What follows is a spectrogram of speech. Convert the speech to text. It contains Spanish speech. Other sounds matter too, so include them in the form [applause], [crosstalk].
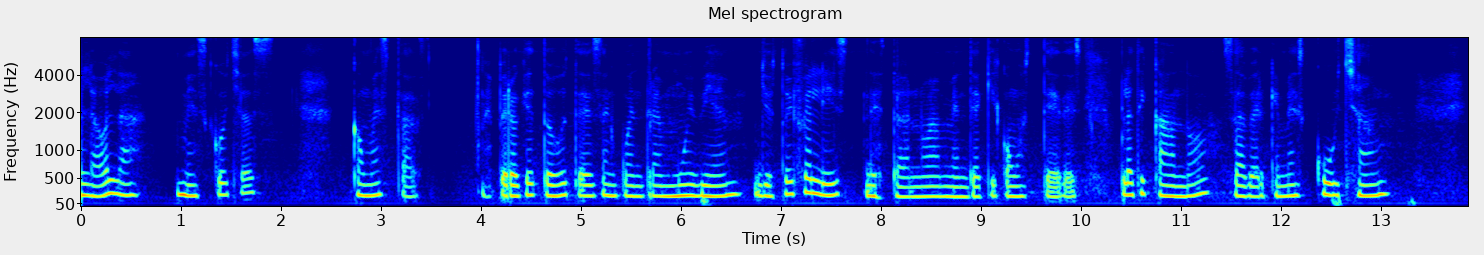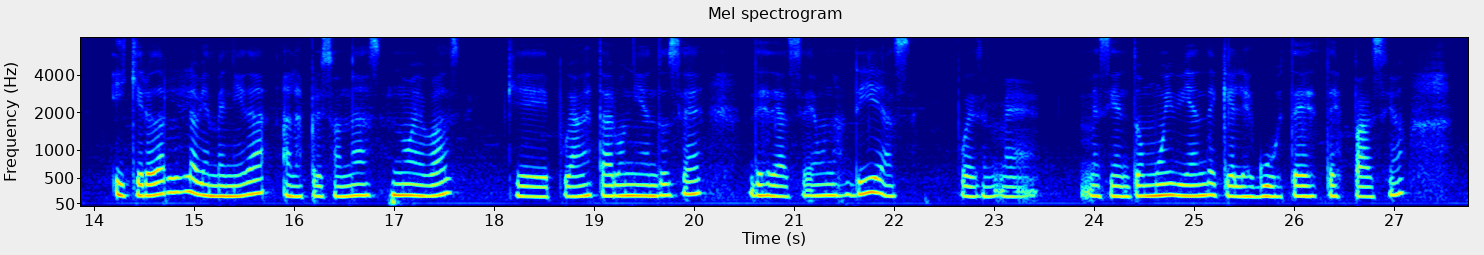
Hola, hola, ¿me escuchas? ¿Cómo estás? Espero que todos ustedes se encuentren muy bien. Yo estoy feliz de estar nuevamente aquí con ustedes platicando, saber que me escuchan y quiero darles la bienvenida a las personas nuevas que puedan estar uniéndose desde hace unos días. Pues me, me siento muy bien de que les guste este espacio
